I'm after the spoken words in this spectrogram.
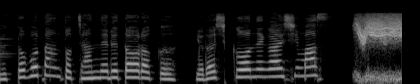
グッドボタンとチャンネル登録よろしくお願いします。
